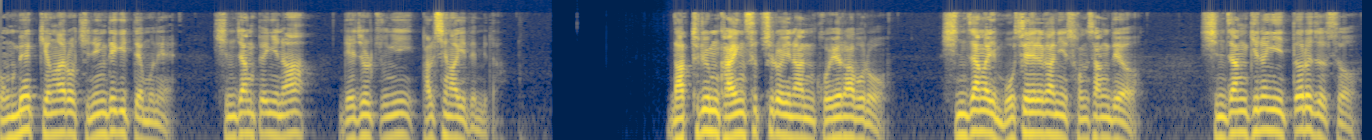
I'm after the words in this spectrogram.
동맥경화로 진행되기 때문에 심장병이나 뇌졸중이 발생하게 됩니다. 나트륨 가행 섭취로 인한 고혈압으로 신장의 모세혈관이 손상되어 신장 기능이 떨어져서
